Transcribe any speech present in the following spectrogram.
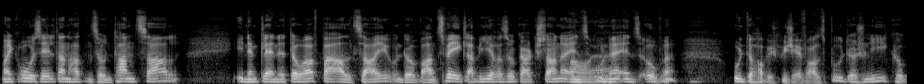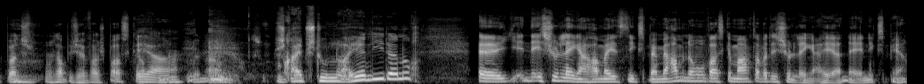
Meine Großeltern hatten so einen Tanzsaal in einem kleinen Dorf bei Alzey und da waren zwei Klaviere sogar gestanden, eins Oh, ja. unten, eins oben. Und da habe ich mich einfach als Bruder schon hingeguckt, weil ich- da habe ich einfach Spaß gehabt. Ja. Ne? Genau. Schreibst du neue Lieder noch? Äh, ist schon länger, haben wir jetzt nichts mehr. Wir haben noch mal was gemacht, aber das ist schon länger her. Nee, nichts mehr.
